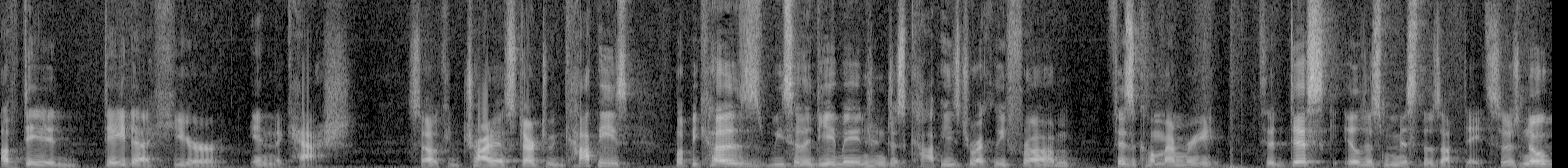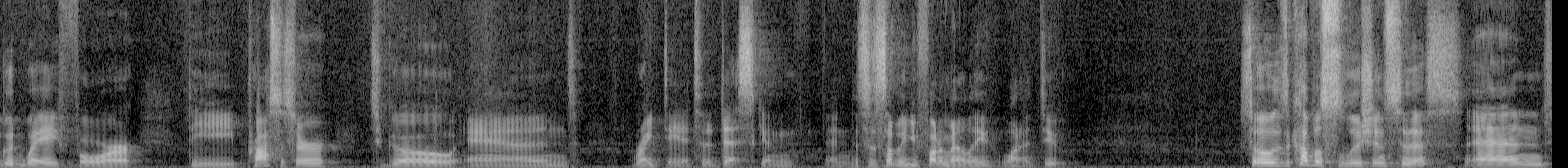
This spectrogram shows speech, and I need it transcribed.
updated data here in the cache. So it could try to start doing copies, but because we said the DMA engine just copies directly from physical memory to disk, it'll just miss those updates. So there's no good way for the processor to go and write data to the disk. And, and this is something you fundamentally want to do. So there's a couple solutions to this. And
